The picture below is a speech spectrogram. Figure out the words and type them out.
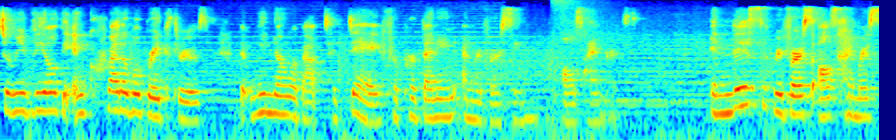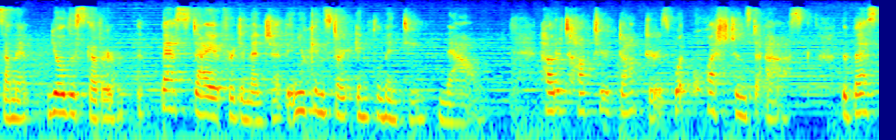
to reveal the incredible breakthroughs that we know about today for preventing and reversing Alzheimer's. In this Reverse Alzheimer's Summit, you'll discover the best diet for dementia that you can start implementing now, how to talk to your doctors, what questions to ask, the best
